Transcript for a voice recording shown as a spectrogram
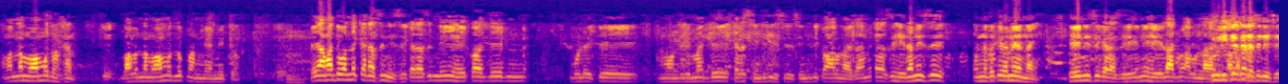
আমার নাম মোহাম্মদ হোসেন বাবার নাম মোহাম্মদ লোকমান মিয়া এই আমাদের অনেক কেরাসিন নিছে কেরাসিন নিয়ে এই কদিন বলে যে মন্দিরের মধ্যে কেরাসিন দিয়েছে সিন্দি পাওয়া নাই আমি কেরাসিন হেরা নিছে অন্য কেউ নাই হে নিছে কেরাসিন হে হেলা আগুন লাগে দুইটা কেরাসিন নিছে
